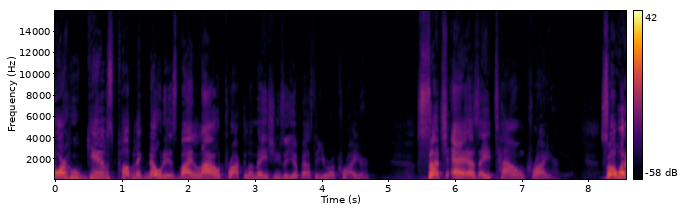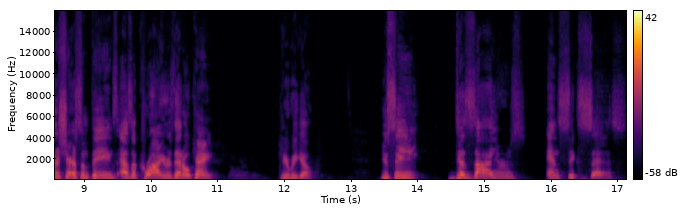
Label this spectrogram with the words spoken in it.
Or who gives public notice by loud proclamation. You say, Yeah, Pastor, you're a crier. Such as a town crier. So I want to share some things as a crier. Is that okay? Here we go. You see, desires and success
